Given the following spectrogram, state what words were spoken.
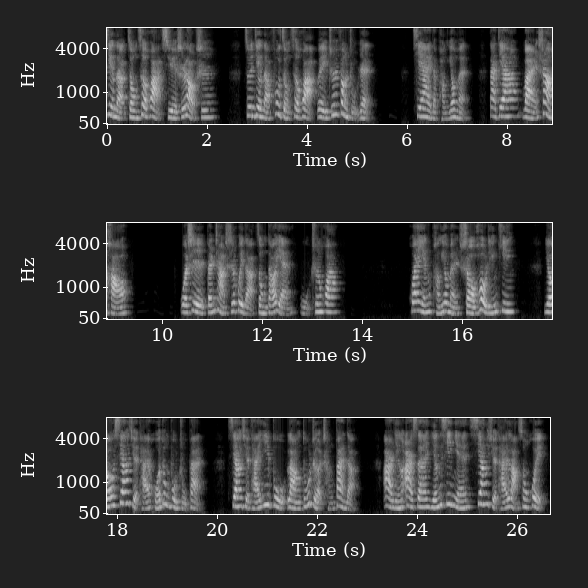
敬的总策划雪石老师，尊敬的副总策划魏春凤主任，亲爱的朋友们，大家晚上好！我是本场诗会的总导演武春花，欢迎朋友们守候聆听由香雪台活动部主办、香雪台一部朗读者承办的二零二三迎新年香雪台朗诵会，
